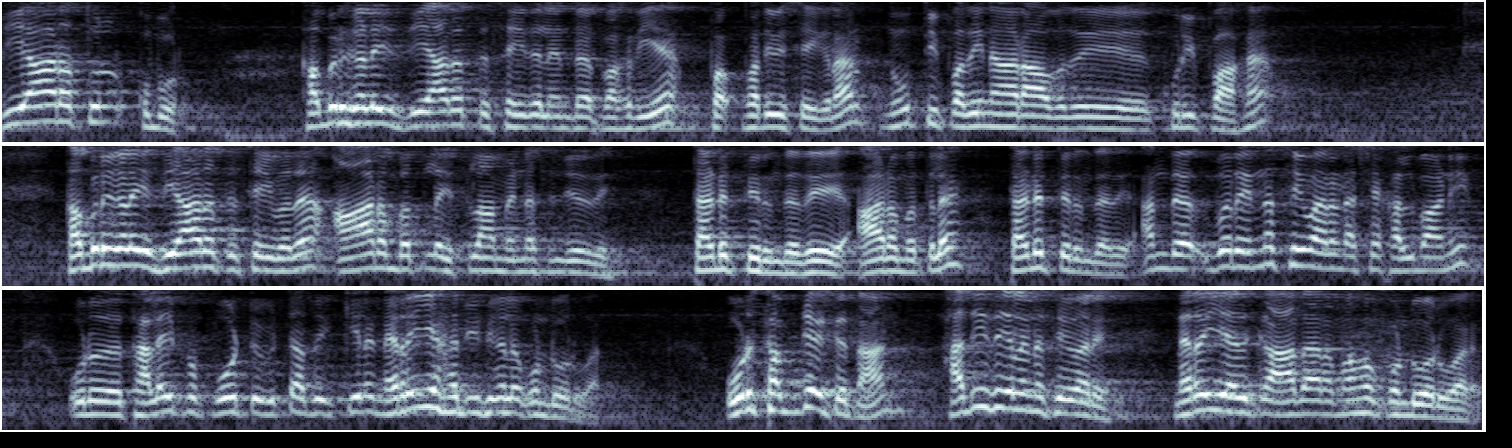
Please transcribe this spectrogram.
ஜியாரத்துல் குபூர். கபர்களை ஜியாரத்து செய்தல் என்ற பகுதியை ப- பதிவு செய்கிறார். நூற்றி பதினாறாவது குறிப்பாக கபர்களை ஜியாரத்து செய்வதை ஆரம்பத்தில் இஸ்லாம் என்ன செஞ்சது? தடுத்திருந்தது. ஆரம்பத்தில் தடுத்திருந்தது. அந்த இவர் என்ன செய்வார் என்ன ஷேக் அல்பானி ஒரு தலைப்பை போட்டு விட்டு அதுக்கு கீழே நிறைய ஹதீதுகளை கொண்டு வருவார். ஒரு சப்ஜெக்ட் தான். ஹதீதுகள் என்ன செய்வார்? நிறைய அதுக்கு ஆதாரமாக கொண்டு வருவார்.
